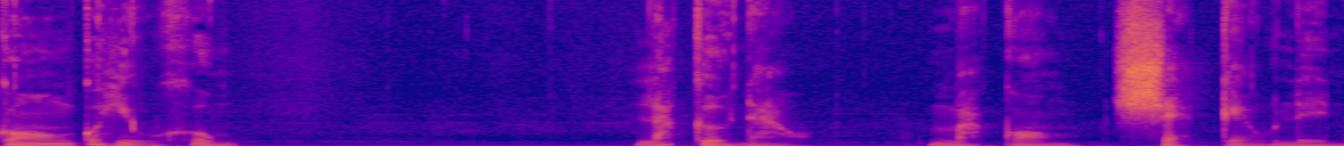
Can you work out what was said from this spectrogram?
con có hiểu không? Lá cờ nào mà con sẽ kéo lên?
